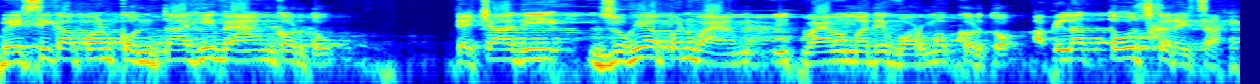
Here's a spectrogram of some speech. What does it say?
बेसिक आपण कोणताही व्यायाम करतो त्याच्या आधी जोही आपण व्यायाम व्यायामामध्ये वॉर्मअप करतो आपल्याला तोच करायचा आहे.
